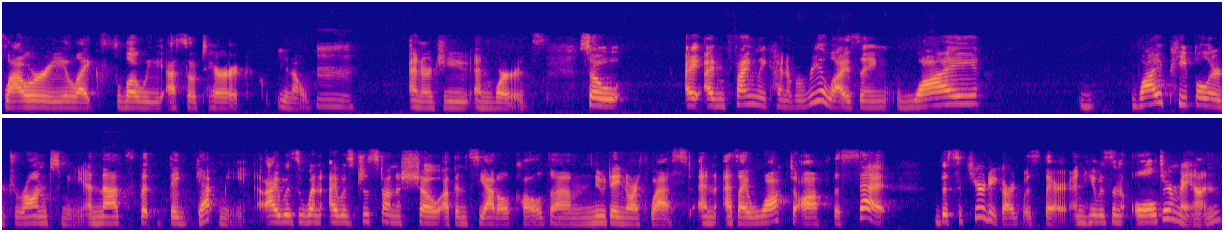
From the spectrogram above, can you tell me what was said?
flowery, like flowy, esoteric, you know, mm. energy and words. So I, I'm finally kind of realizing why why people are drawn to me and that's that they get me. I was when i was just on a show up in seattle called um, new day northwest and as i walked off the set the security guard was there and he was an older man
